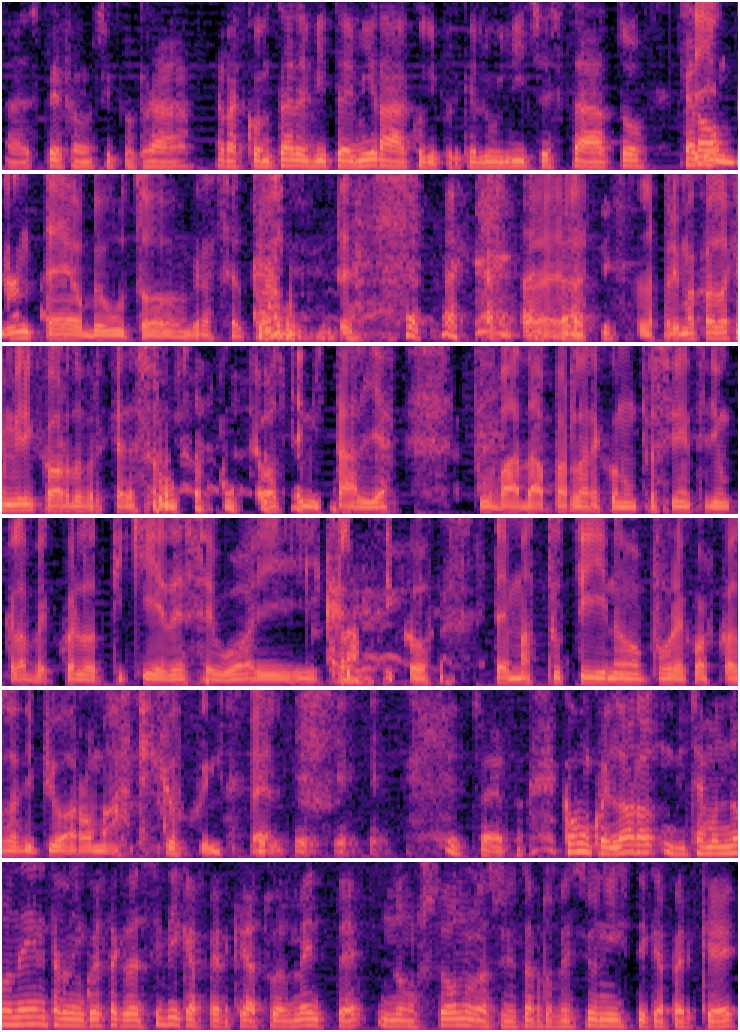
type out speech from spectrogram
eh, Stefano ci potrà raccontare vita e miracoli perché lui lì c'è stato. Però... Sì, un tè ho bevuto grazie al presidente. eh, la, la, prima cosa che mi ricordo perché adesso non so quante volte in Italia tu vada a parlare con un presidente di un club e quello ti chiede se vuoi il classico tè mattutino oppure qualcosa di più aromatico, quindi bello. certo. Comunque loro diciamo non entrano in questa classifica perché attualmente non sono una società professionistica perché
